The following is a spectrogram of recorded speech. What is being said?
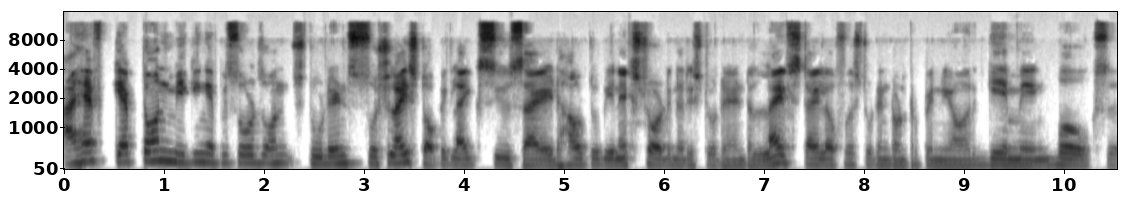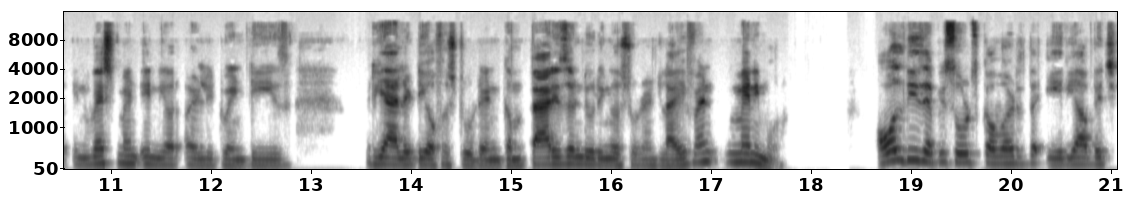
I have kept on making episodes on students' socialized topic like suicide, how to be an extraordinary student, a lifestyle of a student entrepreneur, gaming, books, investment in your early 20s, reality of a student, comparison during your student life, and many more. All these episodes covers the area which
